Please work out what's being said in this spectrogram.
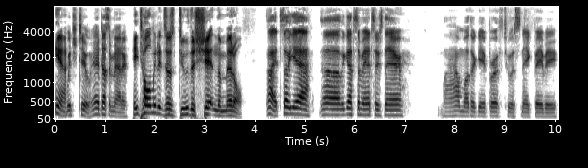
Yeah. Which two? Eh, It doesn't matter. He told me to just do the shit in the middle. All right, so yeah, uh, we got some answers there. How mother gave birth to a snake baby.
